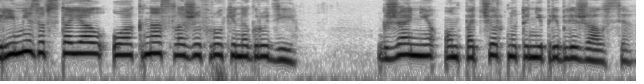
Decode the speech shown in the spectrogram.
Ремизов стоял у окна, сложив руки на груди. К Жанне он подчеркнуто не приближался.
